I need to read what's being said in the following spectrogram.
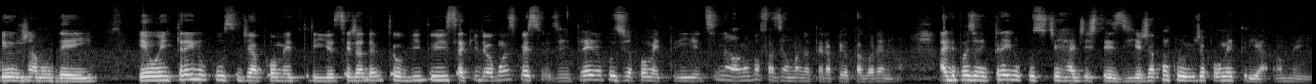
Eu já mudei. Eu entrei no curso de apometria, você já deve ter ouvido isso aqui de algumas pessoas. Eu entrei no curso de apometria, disse, não, eu não vou fazer uma manoterapeuta agora não. Aí depois eu entrei no curso de radiestesia, já concluí o de apometria, amei.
